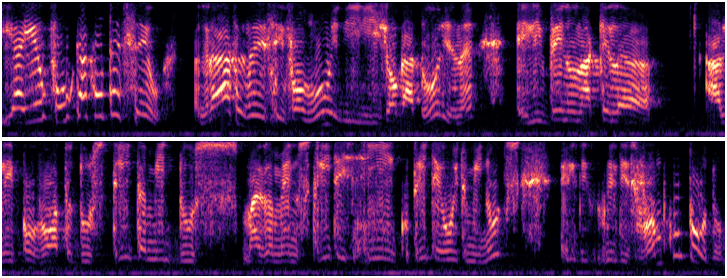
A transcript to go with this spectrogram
E aí foi o que aconteceu. Graças a esse volume de jogadores, né? Ele vendo naquela ali por volta dos 30 dos mais ou menos 35, 38 minutos, ele, ele disse, vamos com tudo.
